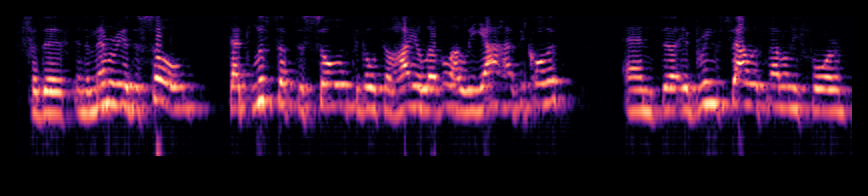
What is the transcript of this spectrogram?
for the in the memory of the soul that lifts up the soul to go to a higher level, aliyah as they call it, and uh, it brings solace not only for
